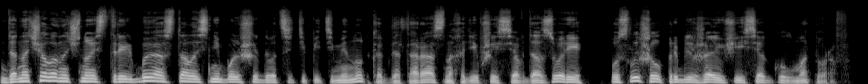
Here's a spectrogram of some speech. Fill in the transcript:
До начала ночной стрельбы осталось не больше 25 минут, когда Тарас, находившийся в дозоре, услышал приближающийся гул моторов.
